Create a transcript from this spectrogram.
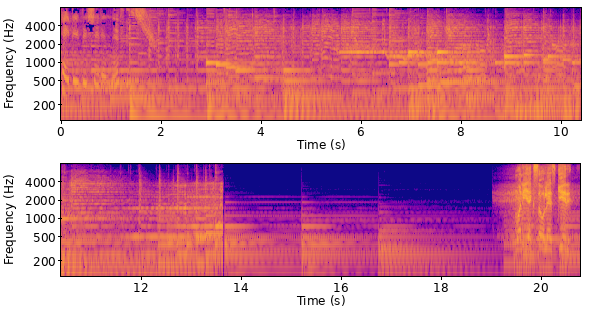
AK did this shit in Memphis. Money XO, let's get it.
